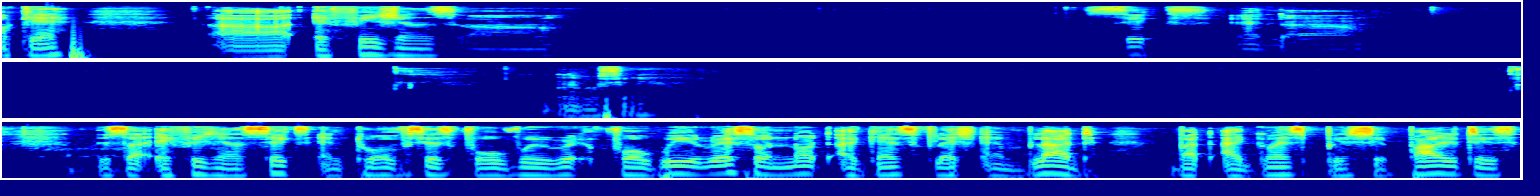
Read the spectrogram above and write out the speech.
Okay? Uh Ephesians uh 6 and uh me see. This is Ephesians 6 and 12 says, For we, for we wrestle not against flesh and blood, but against principalities,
